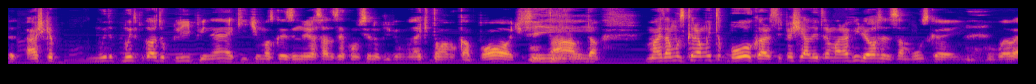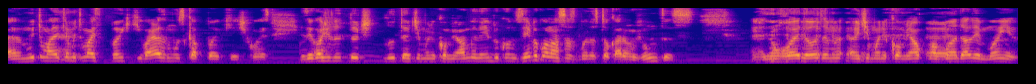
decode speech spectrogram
Eu acho que é muito, muito por causa do clipe, né? Que tinha umas coisas engraçadas que aconteciam no clipe, o moleque tomava o capote, Sim. voltava e tal. Mas a música era muito boa, cara. Eu sempre achei a letra maravilhosa dessa música. É, é muito uma letra é. muito mais punk que várias músicas punk que a gente conhece. Esse negócio de luta antimanicomial, eu me lembro quando, sempre quando nossas bandas tocaram juntas. É, num outra antimanicomial com uma é. banda alemanha,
